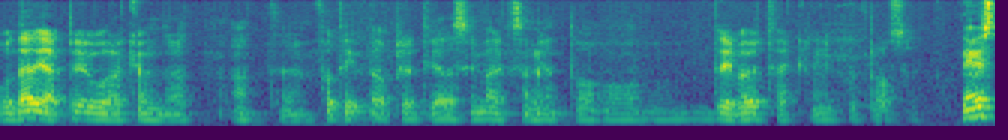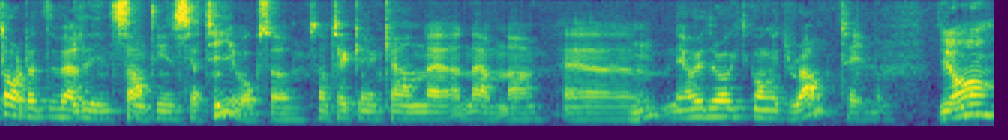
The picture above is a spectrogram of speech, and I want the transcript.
Och där hjälper vi våra kunder att, att eh, få till det och prioritera sin verksamhet och, och driva utvecklingen på ett bra sätt. Ni har ju startat ett väldigt intressant initiativ också som jag tycker ni kan eh, nämna. Eh, mm. Ni har ju dragit igång ett roundtable. Ja,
